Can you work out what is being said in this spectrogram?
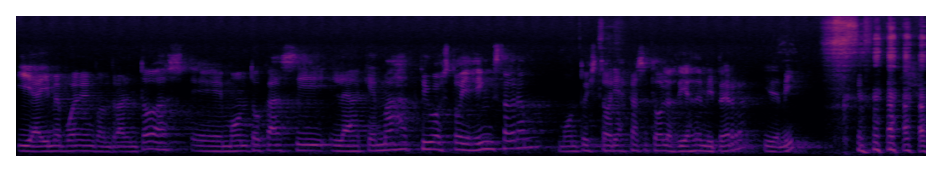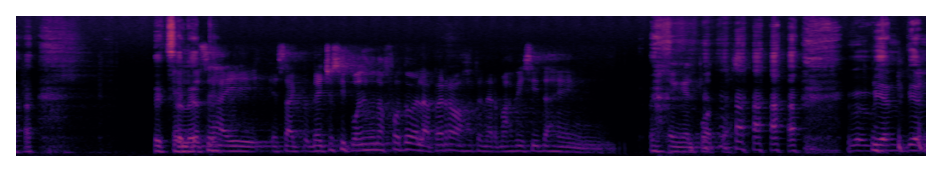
Y ahí me pueden encontrar en todas. Eh, monto casi, la que más activo estoy es Instagram. Monto historias casi todos los días de mi perra y de mí. Excelente. Entonces ahí, exacto. De hecho, si pones una foto de la perra vas a tener más visitas en, en el podcast. bien, bien,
